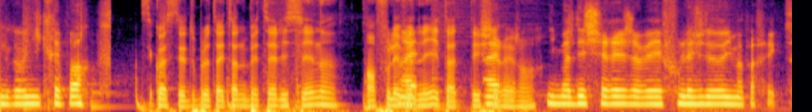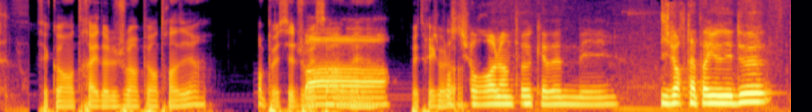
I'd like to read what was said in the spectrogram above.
ne communiquerai pas. C'est quoi C'était double Titan BT Lysine en full Ouais. evenly et t'as déchiré genre. Il m'a déchiré, j'avais full edge 2, il m'a pas fait. Quand on try de le jouer un peu en transit On peut essayer de jouer ça, mais Bah, ça peut être je rigolo. pense que tu rolls un peu quand même, mais. Si genre t'as pas Ioné 2, tu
